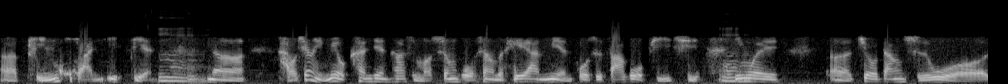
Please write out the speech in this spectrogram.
呃平缓一点，嗯，那好像也没有看见他什么生活上的黑暗面或是发过脾气，因为呃，就当时我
